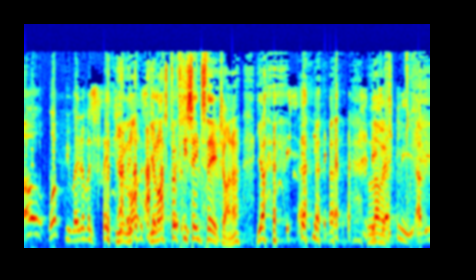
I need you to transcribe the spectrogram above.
"Oh, whoop, you made a mistake." You, lost, you lost fifty cents there, Jana. Yeah, yeah love exactly. it. I mean,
